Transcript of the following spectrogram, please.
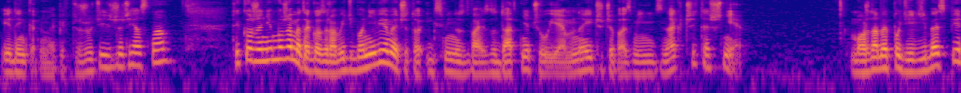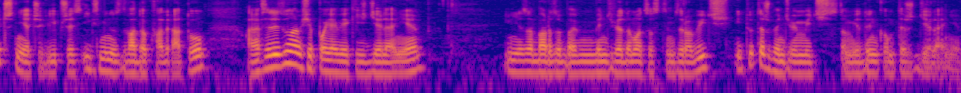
Jedynkę najpierw przerzucić, rzecz jasna. Tylko, że nie możemy tego zrobić, bo nie wiemy, czy to x minus 2 jest dodatnie, czy ujemne i czy trzeba zmienić znak, czy też nie. Można by podzielić bezpiecznie, czyli przez x minus 2 do kwadratu, ale wtedy tu nam się pojawi jakieś dzielenie i nie za bardzo będzie wiadomo, co z tym zrobić. I tu też będziemy mieć z tą jedynką też dzielenie.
